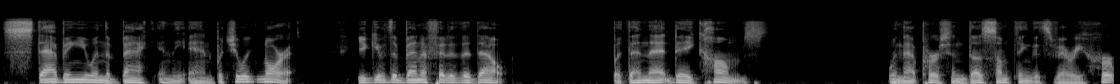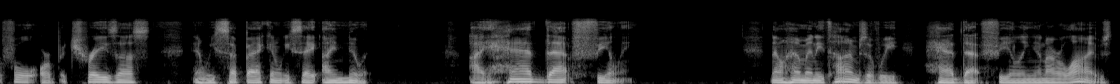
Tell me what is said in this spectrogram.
stabbing you in the back in the end, but you ignore it. You give the benefit of the doubt. But then that day comes when that person does something that's very hurtful or betrays us, and we sit back and we say, I knew it. I had that feeling. Now, how many times have we had that feeling in our lives,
